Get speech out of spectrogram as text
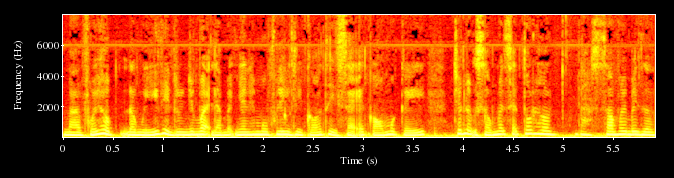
mà phối hợp đồng ý thì như vậy là bệnh nhân hemophilia thì có thể sẽ có một cái chất lượng sống nó sẽ tốt hơn so với bây giờ.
